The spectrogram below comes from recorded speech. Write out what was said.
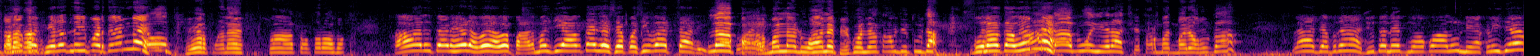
તમે કોઈ ફેર જ નહીં પડતો એમ ને? ફેર પડે? વાતો કરો છો? તાણ હેડ હવે હવે ભારમલજી આવતા જ પછી વાત તારી. લે પારમલ ના ડોહાને ભેગો લેતા આવજે તું જા. બોલાવતા હોય એમ ને? ના બો એરા છેતરમાં જ મર્યો હું તા લા જબરા હજુ તને એક મોકો આલું નેકળી જા.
